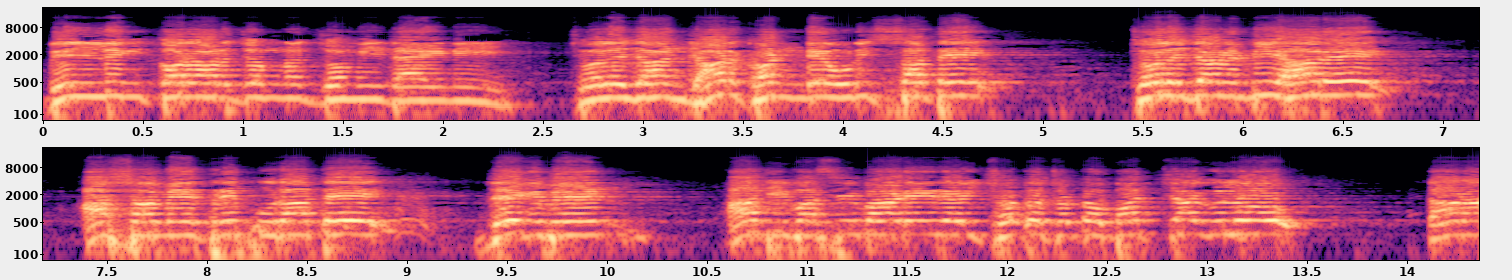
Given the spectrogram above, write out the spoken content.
বিল্ডিং করার জন্য জমি দেয়নি। চলে যান ঝাড়খণ্ডে, উড়িষ্যাতে, চলে যান বিহারে, আসামে, ত্রিপুরাতে। দেখবেন আদিবাসী বাড়ির এই ছোট ছোট বাচ্চাগুলো, তারা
